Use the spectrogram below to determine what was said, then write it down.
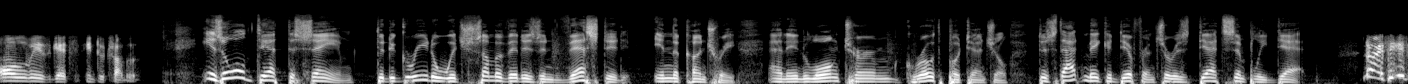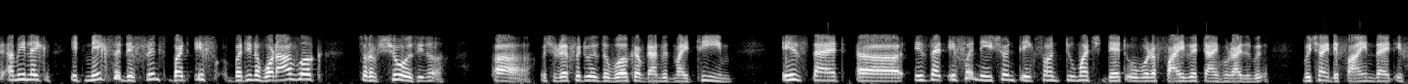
always gets into trouble. Is all debt the same? The degree to which some of it is invested in the country and in long term growth potential, does that make a difference or is debt simply debt? No, I think it I mean like it makes a difference, but if but you know what our work sort of shows, you know, uh, which I refer to as the work I've done with my team, is that uh, is that if a nation takes on too much debt over a five year time horizon, which I define that if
